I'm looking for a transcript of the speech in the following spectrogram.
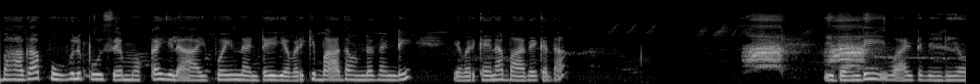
బాగా పువ్వులు పూసే మొక్క ఇలా అయిపోయిందంటే ఎవరికి బాధ ఉండదండి. ఎవరికైనా బాధే కదా. ఇదండి వాళ్ళ వీడియో.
